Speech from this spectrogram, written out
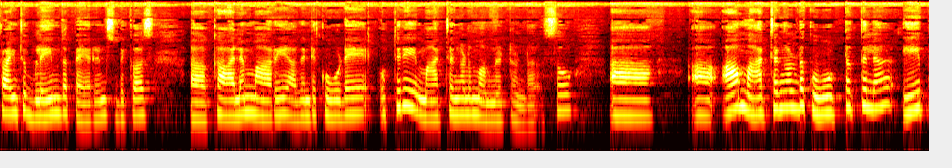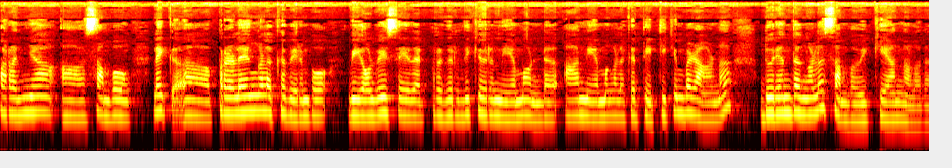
try to blame the parents because കാലം മാറി അതിന്റെ കൂടെ ഒത്തിരി മാറ്റങ്ങളും വന്നിട്ടുണ്ട്. സോ ആ മാറ്റങ്ങളുടെ കൂട്ടത്തിൽ ഈ പറഞ്ഞ സംഭവം ലൈക്ക് പ്രളയങ്ങളൊക്കെ വരുമ്പോൾ വി ഓൾവേസ് സേ ദാറ്റ് പ്രകൃതിക്ക് ഒരു നിയമമുണ്ട്. ആ നിയമങ്ങളൊക്കെ തെറ്റിക്കുമ്പോഴാണ് ദുരന്തങ്ങൾ സംഭവിക്കുക എന്നുള്ളത്.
